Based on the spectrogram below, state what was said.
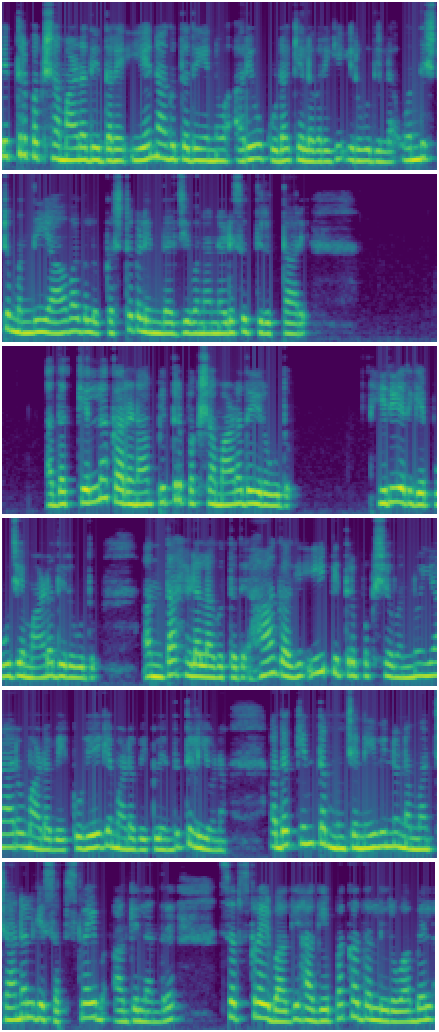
ಪಿತೃಪಕ್ಷ ಮಾಡದಿದ್ದರೆ ಏನಾಗುತ್ತದೆ ಎನ್ನುವ ಅರಿವು ಕೂಡ ಕೆಲವರಿಗೆ ಇರುವುದಿಲ್ಲ. ಒಂದಿಷ್ಟು ಮಂದಿ ಯಾವಾಗಲೂ ಕಷ್ಟಗಳಿಂದ ಜೀವನ ನಡೆಸುತ್ತಿರುತ್ತಾರೆ. ಅದಕ್ಕೆಲ್ಲ ಕಾರಣ ಪಿತೃಪಕ್ಷ ಮಾಡದೇ ಇರುವುದು. ಹಿರಿಯರಿಗೆ ಪೂಜೆ ಮಾಡದಿರುವುದು ಅಂತ ಹೇಳಲಾಗುತ್ತದೆ. ಹಾಗಾಗಿ ಈ ಪಿತೃಪಕ್ಷವನ್ನು ಯಾರು ಮಾಡಬೇಕು, ಹೇಗೆ ಮಾಡಬೇಕು ಎಂದು ತಿಳಿಯೋಣ. ಅದಕ್ಕಿಂತ ಮುಂಚೆ ನೀವಿನ್ನು ನಮ್ಮ ಚಾನಲ್ಗೆ ಸಬ್ಸ್ಕ್ರೈಬ್ ಆಗಿಲ್ಲ ಅಂದರೆ ಸಬ್ಸ್ಕ್ರೈಬ್ ಆಗಿ ಹಾಗೆ ಪಕ್ಕದಲ್ಲಿರುವ ಬೆಲ್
